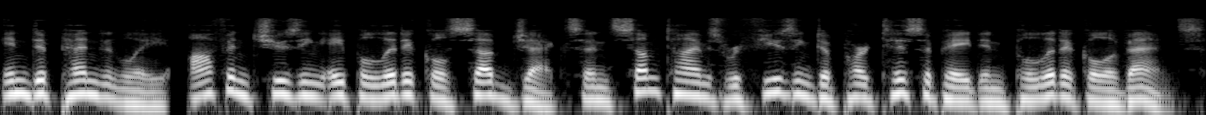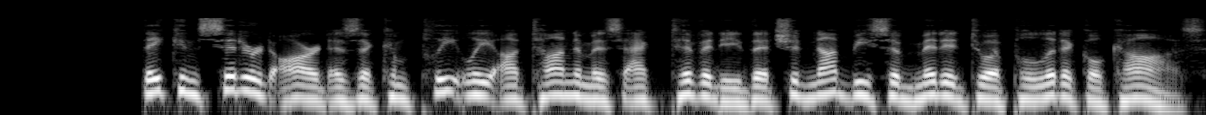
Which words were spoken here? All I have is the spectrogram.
independently, often choosing apolitical subjects and sometimes refusing to participate in political events. They considered art as a completely autonomous activity that should not be submitted to a political cause.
